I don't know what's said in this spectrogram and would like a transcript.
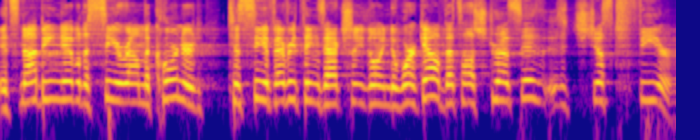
it's not being able to see around the corner to see if everything's actually going to work out. That's all stress is. It's just fear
